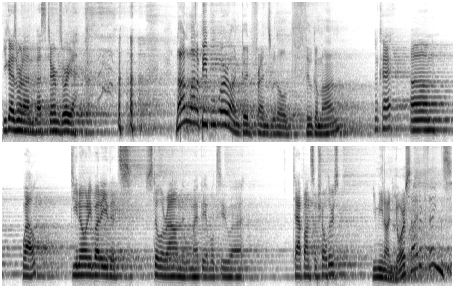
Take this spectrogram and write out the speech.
You guys weren't on the best terms, were you? Not a lot of people were on good friends with old Thugamon. Okay. Um. Well, do you know anybody that's still around that we might be able to uh, tap on some shoulders? You mean on your side of things?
